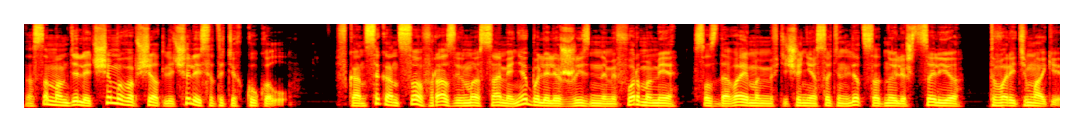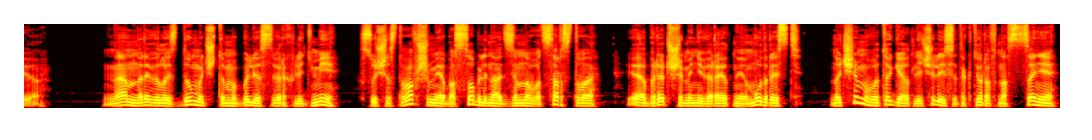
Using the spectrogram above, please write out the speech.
на самом деле, чем мы вообще отличались от этих кукол? В конце концов, разве мы сами не были лишь жизненными формами, создаваемыми в течение сотен лет с одной лишь целью — творить магию? Нам нравилось думать, что мы были сверхлюдьми, существовавшими обособленно от земного царства и обретшими невероятную мудрость, но чем мы в итоге отличились от актеров на сцене,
